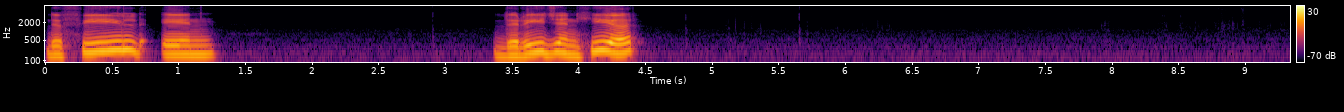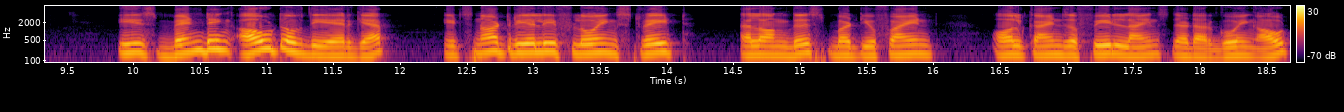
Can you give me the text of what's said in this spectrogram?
the field in the region here is bending out of the air gap. It is not really flowing straight along this but you find all kinds of field lines that are going out.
